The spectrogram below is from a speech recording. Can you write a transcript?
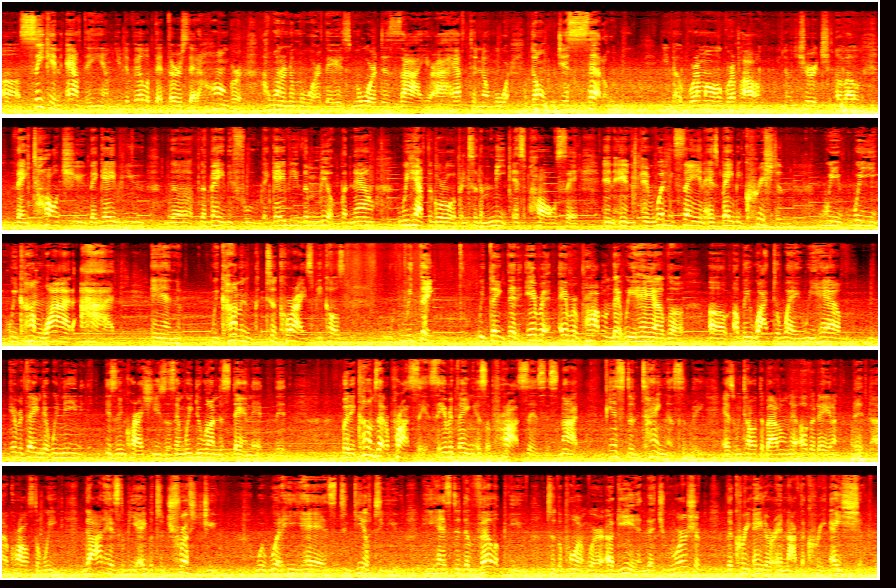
uh, seeking after Him, you develop that thirst, that hunger. I want to know more. There's more desire. I have to know more. Don't just settle. You know, grandma, grandpa, you know, church about they taught you, they gave you the the baby food, they gave you the milk, but now we have to grow up into the meat, as Paul said. And and and what he's saying as baby Christian, we we we come wide eyed and we come into Christ because we think we think that every every problem that we have uh, uh, will be wiped away. We have everything that we need is in Christ Jesus, and we do understand that. that but it comes at a process. Everything is a process. It's not instantaneously, as we talked about on the other day and, and across the week. God has to be able to trust you with what He has to give to you. He has to develop you to the point where, again, that you worship the Creator and not the creation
